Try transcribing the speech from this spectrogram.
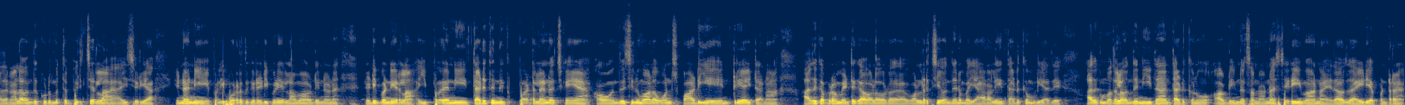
அதனால் வந்து குடும்பத்தை பிரிச்சிடலாம் ஐஸ்வர்யா. என்ன நீ பழி போடுறதுக்கு ரெடி பண்ணிடலாமா அப்படின்னா ரெடி பண்ணிடலாம். இப்போ நீ தடுத்து நிற்பாட்டலைன்னு வச்சுக்கோங்க அவள் வந்து சினிமாவில் ஒன்ஸ் பாடி என்ட்ரி ஆகிட்டானா அதுக்கப்புறமேட்டுக்கு அவளோட வளர்ச்சியை வந்து நம்ம யாராலையும் தடுக்க முடியாது. அதுக்கு முதல்ல வந்து நீ தான் தடுக்கணும் அப்படின்னு சொன்னோன்னா சரிம்மா நான் ஏதாவது ஐடியா பண்ணுறேன்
